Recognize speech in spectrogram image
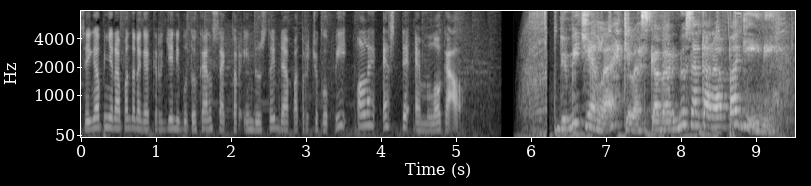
sehingga penyerapan tenaga kerja yang dibutuhkan sektor industri dapat tercukupi oleh SDM lokal. Demikianlah kilas kabar Nusantara pagi ini.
